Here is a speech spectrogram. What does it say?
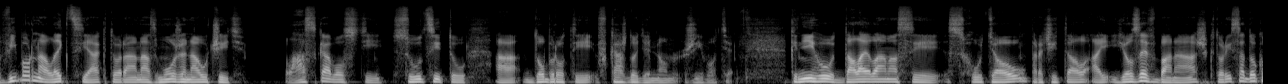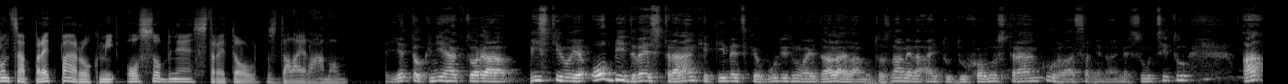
výborná lekcia, ktorá nás môže naučiť láskavosti, súcitu a dobroty v každodennom živote. Knihu Dalaj Lama si s chuťou prečítal aj Jozef Banáš, ktorý sa dokonca pred pár rokmi osobne stretol s Dalaj Lámom. Je to kniha, ktorá vystihuje obidve stránky tibetského buddhizmu aj Dalajlamu. To znamená aj tú duchovnú stránku, hlásanie najmä súcitu, a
